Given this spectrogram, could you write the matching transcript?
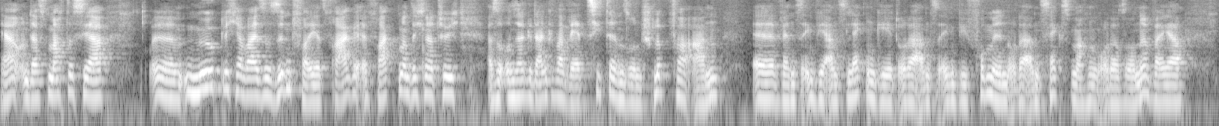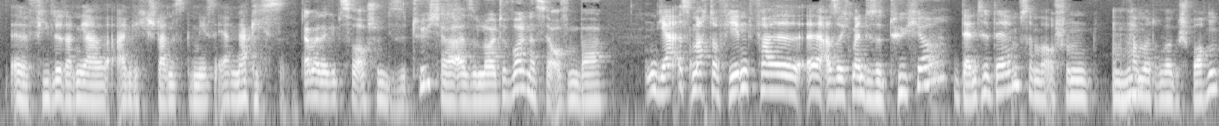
Ja, und das macht es ja äh, möglicherweise sinnvoll. Jetzt frage, äh, fragt man sich natürlich, also unser Gedanke war, wer zieht denn so einen Schlüpfer an, äh, wenn es irgendwie ans Lecken geht oder ans irgendwie Fummeln oder ans Sex machen oder so, ne? Weil ja äh, viele dann ja eigentlich standesgemäß eher nackig sind. Aber da gibt es doch auch schon diese Tücher. Also Leute wollen das ja offenbar. Ja, es macht auf jeden Fall, also ich meine, diese Tücher, Dental Dams, haben wir auch schon ein paar Mal drüber gesprochen.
